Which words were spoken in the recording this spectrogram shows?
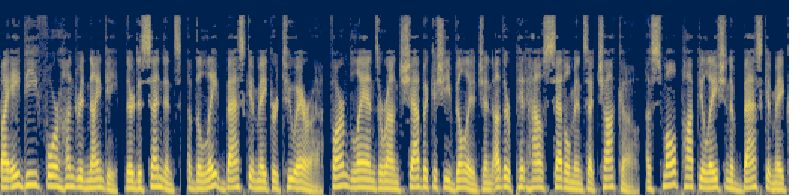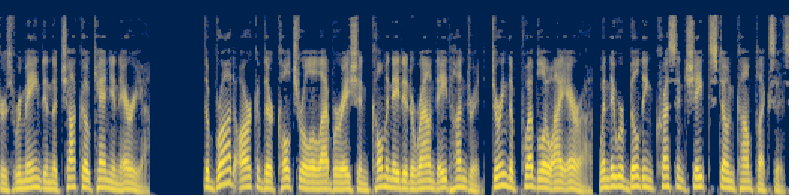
By AD 490, their descendants, of the late basketmaker II era, farmed lands around Shabik'eshchee village and other pit house settlements at Chaco. A small population of basketmakers remained in the Chaco Canyon area. The broad arc of their cultural elaboration culminated around 800, during the Pueblo I era, when they were building crescent-shaped stone complexes,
